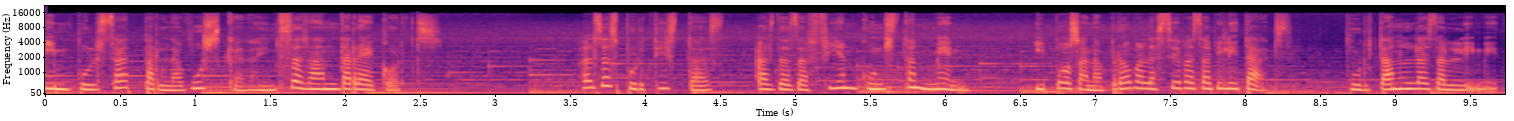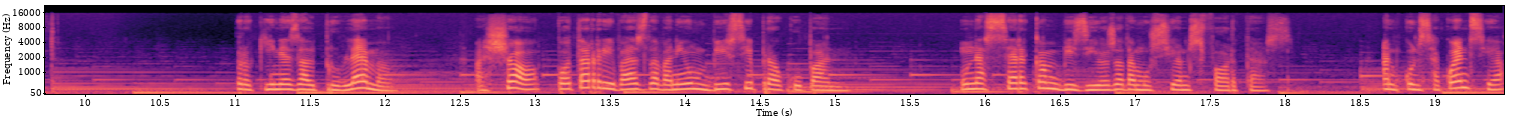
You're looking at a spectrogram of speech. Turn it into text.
impulsat per la búsqueda incessant de rècords. Els esportistes es desafien constantment i posen a prova les seves habilitats, portant-les al límit. Però quin és el problema? Això pot arribar a esdevenir un vici preocupant, una cerca ambiciosa d'emocions fortes. En conseqüència,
